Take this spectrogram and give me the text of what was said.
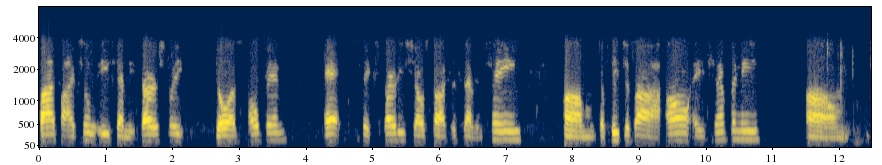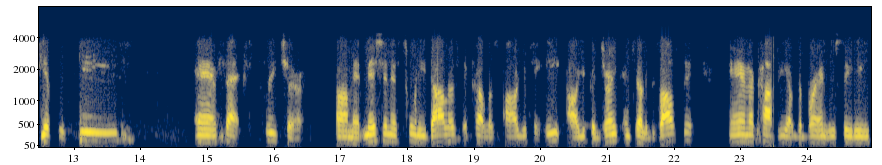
552 East 73rd Street. Doors open at 6:30. Show starts at 17. Um, the features are on a symphony, um, gifted keys, and sax preacher. Um, admission is twenty dollars. It covers all you can eat, all you can drink until exhausted, and a copy of the brand new CD,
